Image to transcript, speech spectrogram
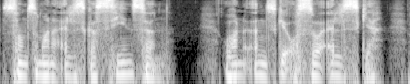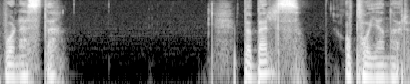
sånn som Han har elska sin sønn og han ønsker også å elske vår neste. Bebels og på gjenhør.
